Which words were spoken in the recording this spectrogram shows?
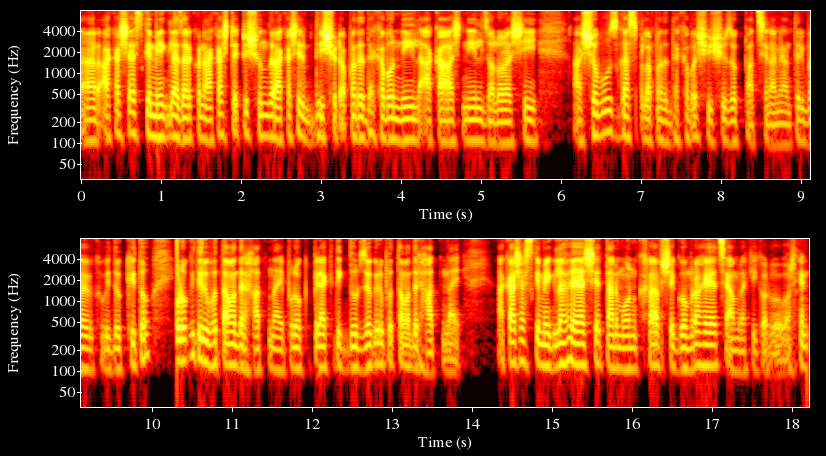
আর আকাশে আজকে মেঘলা যার কারণে আকাশটা একটু সুন্দর। আকাশের দৃশ্যটা আপনাদের দেখাবো। নীল আকাশ, নীল জলরাশি আর সবুজ গাছপালা আপনাদের দেখাবো সেই সুযোগ পাচ্ছি না। আমি আন্তরিকভাবে খুবই দুঃখিত। প্রকৃতির উপর তো আমাদের হাত নাই। পুরো প্রাকৃতিক দুর্যোগের উপর তো আমাদের হাত নাই। আকাশ আজকে মেঘলা হয়ে আসে, তার মন খারাপ, সে গোমরা হয়ে আছে। আমরা কি করব বলেন?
